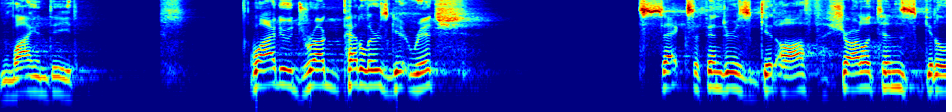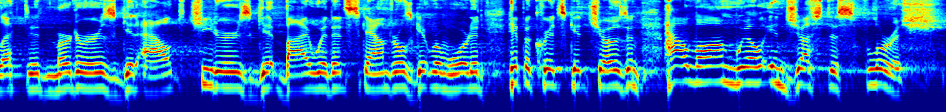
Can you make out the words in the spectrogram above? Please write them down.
And why indeed? Why do drug peddlers get rich? Sex offenders get off, charlatans get elected, murderers get out, cheaters get by with it, scoundrels get rewarded, hypocrites get chosen. How long will injustice flourish?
